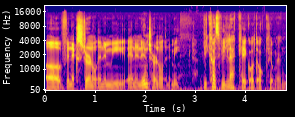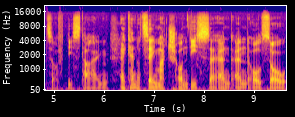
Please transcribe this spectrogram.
of an external enemy and an internal enemy? Because we lack ego documents of this time, I cannot say much on this, uh, and and also.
